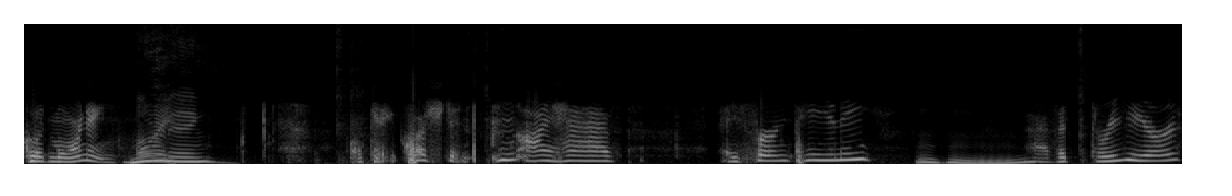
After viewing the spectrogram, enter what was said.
Good morning. Morning. Okay, question. I have a fern peony. Mm-hmm. Have it three years.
